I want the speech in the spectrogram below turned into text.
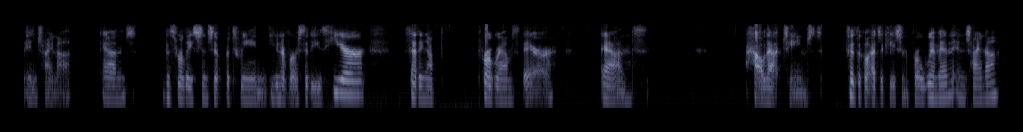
in China. And this relationship between universities here, setting up programs there, and how that changed physical education for women in China.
